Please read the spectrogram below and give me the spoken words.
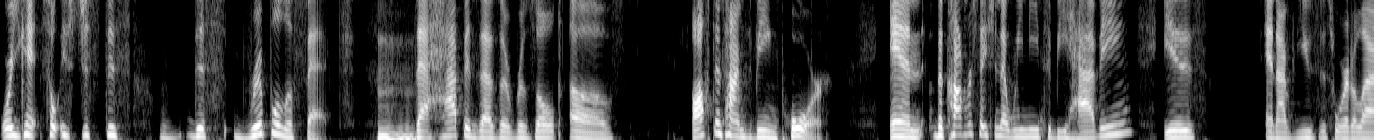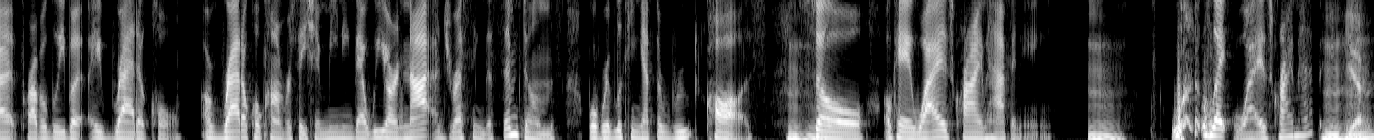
or you can't. So it's just this this ripple effect Mhm. that happens as a result of oftentimes being poor. And the conversation that we need to be having is, and I've used this word a lot probably, but a radical, a radical conversation, meaning that we are not addressing the symptoms, but we're looking at the root cause. Mhm. So, okay, why is crime happening? Mm. like, why is crime happening? Mhm. Yeah.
